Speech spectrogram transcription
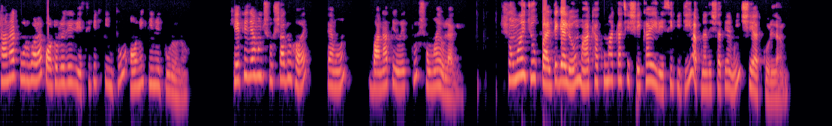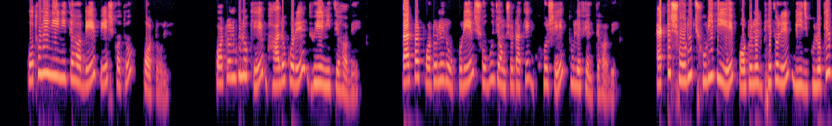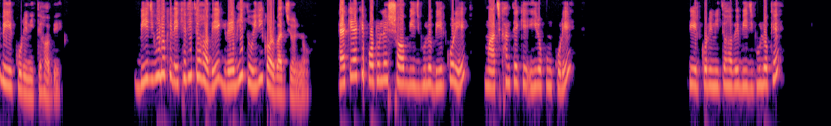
ছানার পুর ভরা পটলের এই রেসিপিটি কিন্তু অনেক দিনের পুরনো। খেতে যেমন সুস্বাদু হয়, তেমন বানাতেও একটু সময়ও লাগে। সময় যুগ পাল্টে গেলেও মা ঠাকুমার কাছে শেখা এই রেসিপিটি আপনাদের সাথে আমি শেয়ার করলাম। প্রথমে নিয়ে নিতে হবে বেশ কত পটল। পটলগুলোকে ভালো করে ধুয়ে নিতে হবে। তারপর পটলের ওপরের সবুজ অংশটাকে ঘষে তুলে ফেলতে হবে। একটা সরু ছুরি দিয়ে পটলের ভেতরের বীজগুলোকে বের করে নিতে হবে। বীজগুলোকে রেখে দিতে হবে গ্রেভি তৈরি করবার জন্য। একে একে পটলের সব বীজগুলো বের করে মাঝখান থেকে এইরকম করে বের করে নিতে হবে বীজগুলোকে।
